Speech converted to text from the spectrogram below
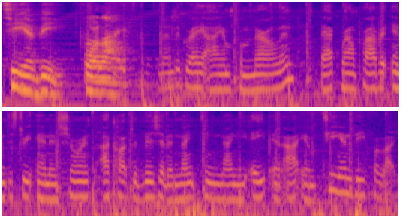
TNV for, For life. life. Linda Gray. I am from Maryland. Background private industry and insurance. I caught the vision in 1998 and I am TNV for life.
